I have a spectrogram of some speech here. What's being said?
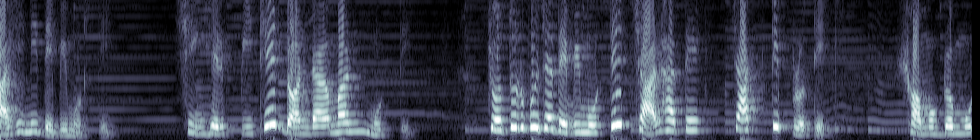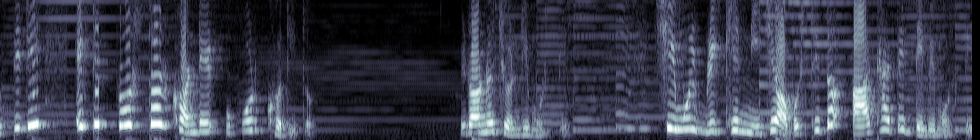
বাহিনী দেবী মূর্তি সিংহের পিঠে দণ্ডায়মান মূর্তি। চতুর্ভুজা দেবী মূর্তি চার হাতে চারটি প্রতীক। সমগ্র মূর্তিটি একটি প্রস্তর খণ্ডের উপর খোদিত। রণচণ্ডী মূর্তি শিমুল বৃক্ষের নিচে অবস্থিত আট হাতের দেবী মূর্তি।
